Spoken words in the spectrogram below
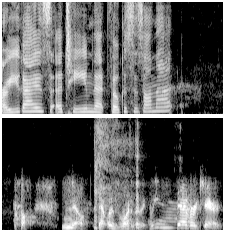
Are you guys a team that focuses on that? No, that was one of the things we never cared.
